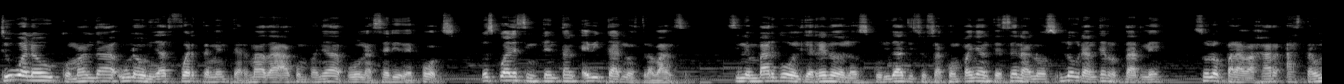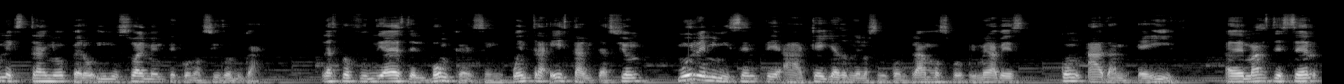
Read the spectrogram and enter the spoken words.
210 comanda una unidad fuertemente armada acompañada por una serie de pods, los cuales intentan evitar nuestro avance. Sin embargo, el guerrero de la oscuridad y sus acompañantes enanos logran derrotarle solo para bajar hasta un extraño pero inusualmente conocido lugar. En las profundidades del búnker se encuentra esta habitación muy reminiscente a aquella donde nos encontramos por primera vez con Adam e Eve, además de ser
